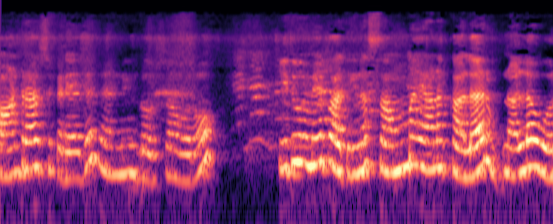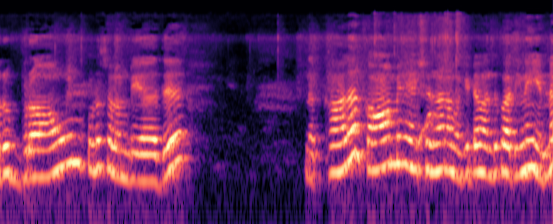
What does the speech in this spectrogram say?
கான்ட்ராஸ்ட் கிடையாது. ரன்னிங் ப்ளவுஸ் தான் வரும். இதுவுமே பார்த்தீங்கன்னா செம்மையான கலர் நல்ல ஒரு ப்ரௌன் கூட சொல்ல முடியாது. இந்த கலர் காம்பினேஷன் தான் நம்மக்கிட்ட வந்து பார்த்தீங்கன்னா என்ன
